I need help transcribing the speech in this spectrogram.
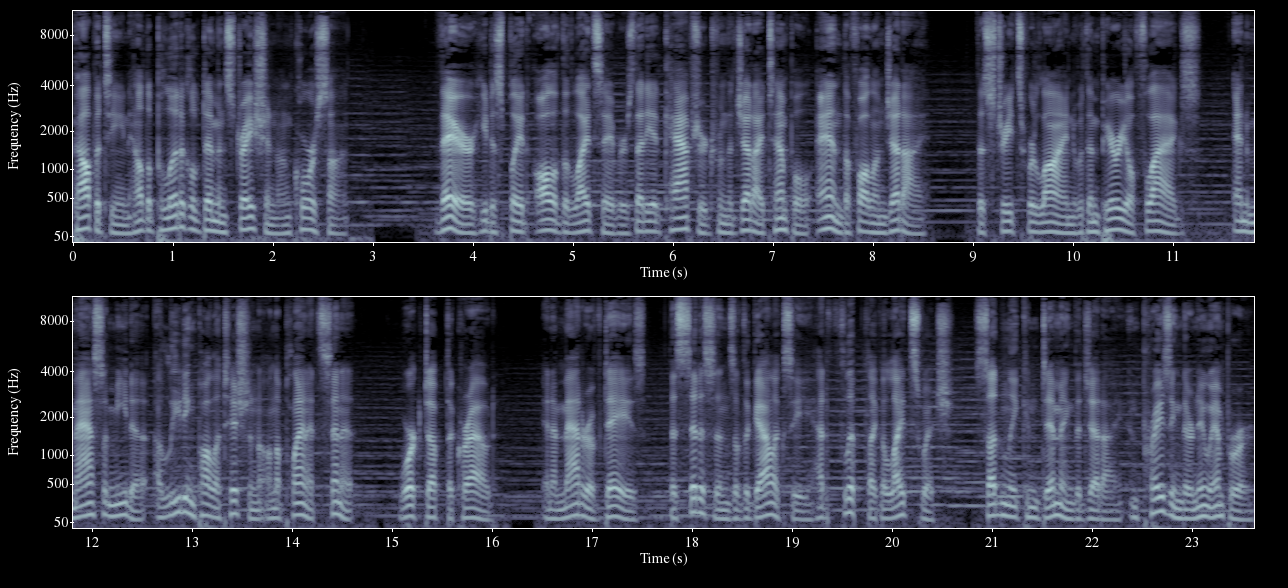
Palpatine held a political demonstration on Coruscant. There, he displayed all of the lightsabers that he had captured from the Jedi Temple and the fallen Jedi. The streets were lined with Imperial flags, and Mas Amedda, a leading politician on the planet's Senate, worked up the crowd. In a matter of days, the citizens of the galaxy had flipped like a light switch, suddenly condemning the Jedi and praising their new Emperor.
